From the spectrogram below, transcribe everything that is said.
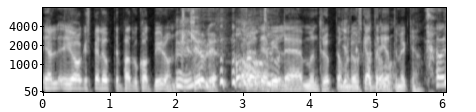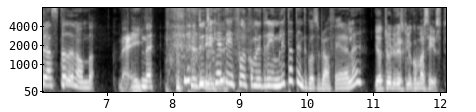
Jag, jag spelade upp det på advokatbyrån. Kul ju. För att jag ville eh, muntra upp dem och de skrattade jättemycket. Och röstade någon då? Nej. Nej. Men du tycker att det är fullkomligt rimligt att det inte går så bra för er, eller? Jag trodde vi skulle komma sist.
